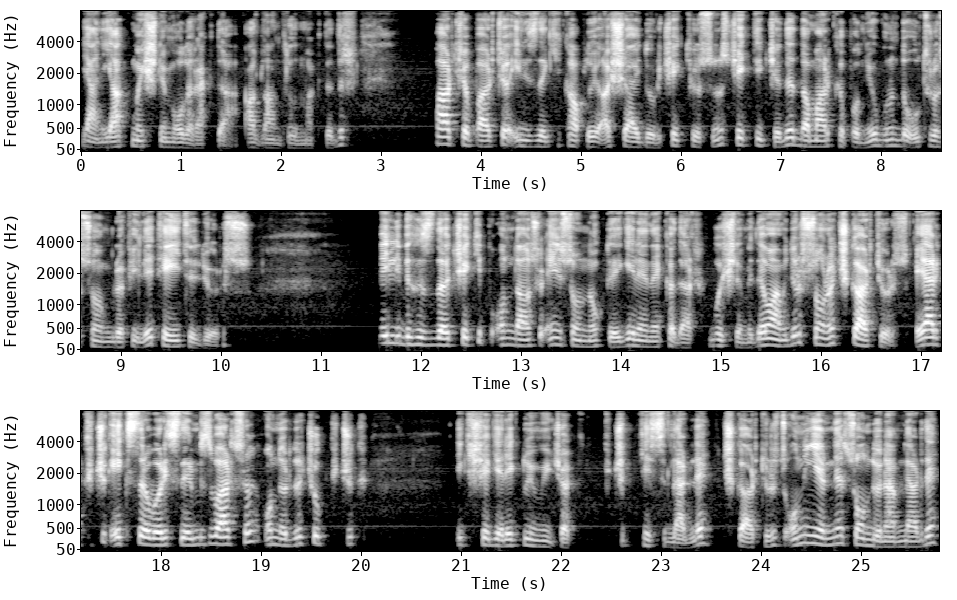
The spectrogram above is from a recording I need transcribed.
Yani yakma işlemi olarak da adlandırılmaktadır. Parça parça elinizdeki kabloyu aşağıya doğru çekiyorsunuz. Çektikçe de damar kapanıyor. Bunu da ultrasonografi ile teyit ediyoruz. Belli bir hızda çekip ondan sonra en son noktaya gelene kadar bu işlemi devam ediyoruz. Sonra çıkartıyoruz. Eğer küçük ekstra varislerimiz varsa onları da çok küçük dikişe gerek duymayacak küçük kesirlerle çıkartıyoruz. Onun yerine son dönemlerde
